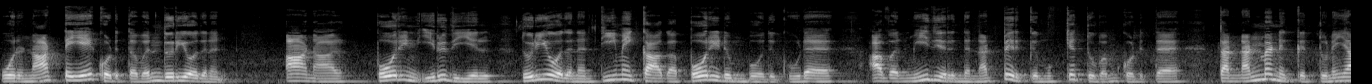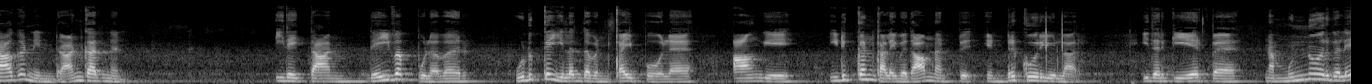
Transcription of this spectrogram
ஒரு நாட்டையே கொடுத்தவன் துரியோதனன். ஆனால் போரின் இறுதியில் துரியோதனன் தீமைக்காக போரிடும்போது கூட அவன் மீதிருந்த நட்பிற்கு முக்கியத்துவம் கொடுத்த தன் நண்பனுக்கு துணையாக நின்றான் கர்ணன். இதைத்தான் தெய்வப் புலவர் உடுக்கை இழந்தவன் கை போல ஆங்கே இடுக்கண் களைவதாம் நட்பு என்று கூறியுள்ளார். இதற்கு ஏற்ப நம் முன்னோர்களே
